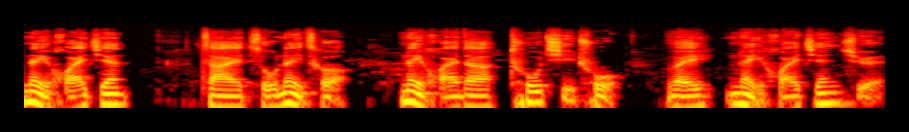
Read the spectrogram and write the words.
内踝尖在足内侧内踝的凸起处为内踝尖穴。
